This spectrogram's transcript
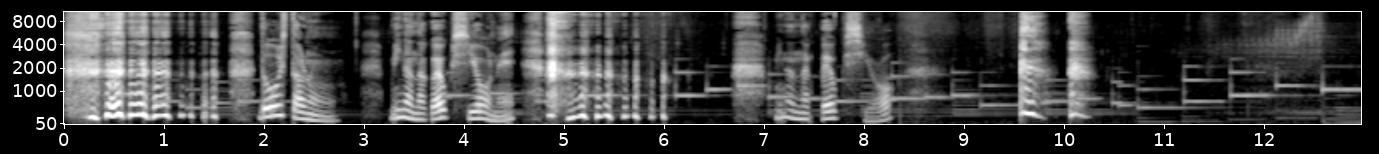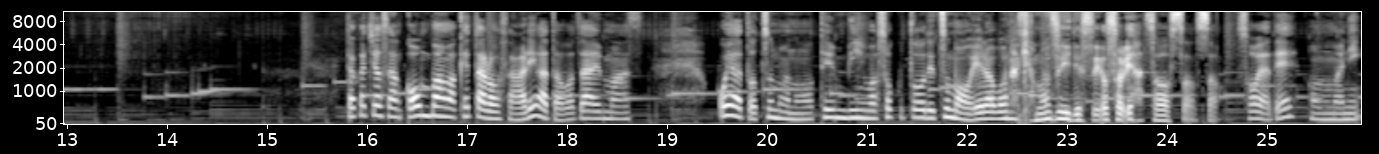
どうしたの？みんな仲良くしようね。みんな仲良くしよう。高千代さん、こんばんは。ケ太郎さん、ありがとうございます。親と妻の天秤は即答で妻を選ばなきゃまずいですよ。そりゃ、そうそうそう。そうやで。ほんまに。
